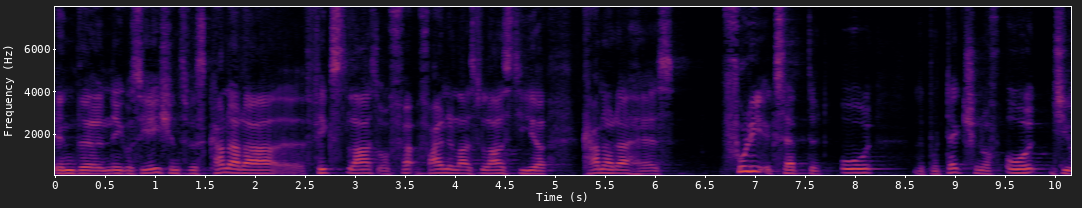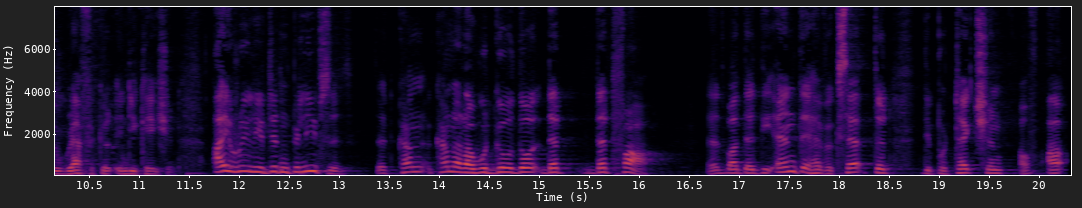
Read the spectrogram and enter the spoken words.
in the negotiations with Canada uh, fixed last or finalized last year, Canada has fully accepted all the protection of all geographical indication. I really didn't believe this, that can Canada would go that, that far. Uh, but at the end, they have accepted the protection of our,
